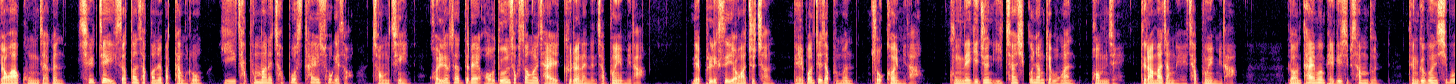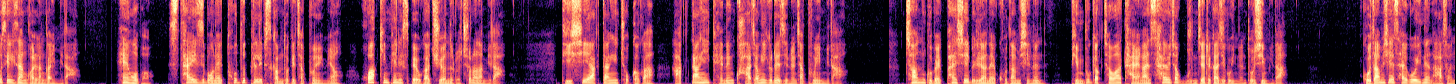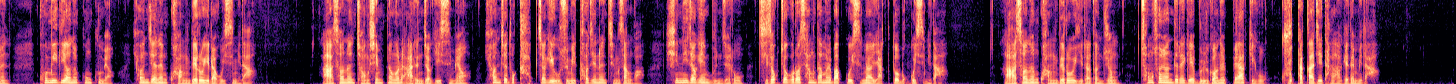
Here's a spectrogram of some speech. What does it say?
영화 공작은 실제 있었던 사건을 바탕으로 이 작품만의 첩보 스타일 속에서 정치인, 권력자들의 어두운 속성을 잘 그려내는 작품입니다. 넷플릭스 영화 추천 네 번째 작품은 조커입니다. 국내 기준 2019년 개봉한 범죄, 드라마 장르의 작품입니다. 런타임은 123분, 등급은 15세 이상 관람가입니다. 행오버, 스타이즈본의 토드 필립스 감독의 작품이며 호아킨 피닉스 배우가 주연으로 출연합니다. DC의 악당인 조커가 악당이 되는 과정이 그려지는 작품입니다. 1981년의 고담시는 빈부격차와 다양한 사회적 문제를 가지고 있는 도시입니다. 고담시에 살고 있는 아선은 코미디언을 꿈꾸며 현재는 광대로 일하고 있습니다. 아선은 정신병을 앓은 적이 있으며 현재도 갑자기 웃음이 터지는 증상과 심리적인 문제로 지속적으로 상담을 받고 있으며 약도 먹고 있습니다. 아선은 광대로 일하던 중 청소년들에게 물건을 빼앗기고 구타까지 당하게 됩니다.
